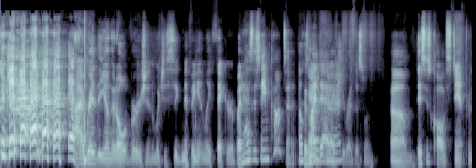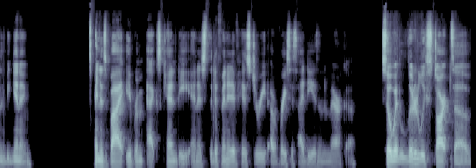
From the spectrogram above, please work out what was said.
I I read the young adult version, which is significantly thicker, but it has the same content. Because my Okay. dad Okay. actually read this one. Um, this is called Stamped from the Beginning, and it's by Ibram X. Kendi, and it's the definitive history of racist ideas in America. So it literally starts of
